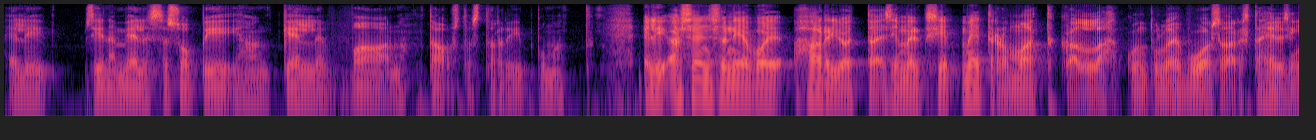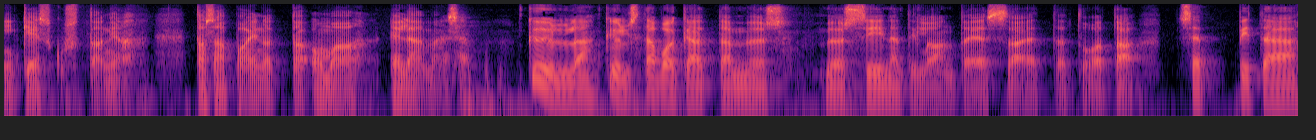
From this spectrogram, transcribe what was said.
Eli siinä mielessä sopii ihan kelle vaan taustasta riippumatta. Eli Ascensionia voi harjoittaa esimerkiksi metromatkalla, kun tulee Vuosaaresta Helsingin keskustaan ja tasapainottaa omaa elämänsä. Kyllä, kyllä sitä voi käyttää myös, myös siinä tilanteessa, että tuota, se pitää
